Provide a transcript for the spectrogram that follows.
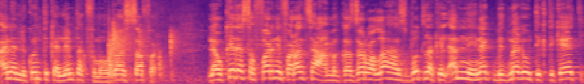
أنا اللي كنت كلمتك في موضوع السفر. لو كده سفرني فرنسا يا عم الجزار والله هظبط لك الأمن هناك بدماغي وتكتيكاتي.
